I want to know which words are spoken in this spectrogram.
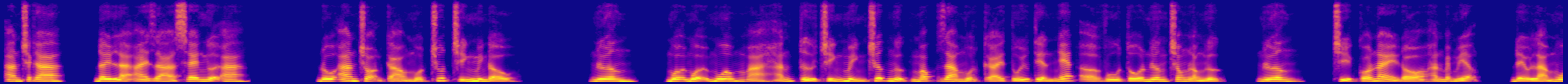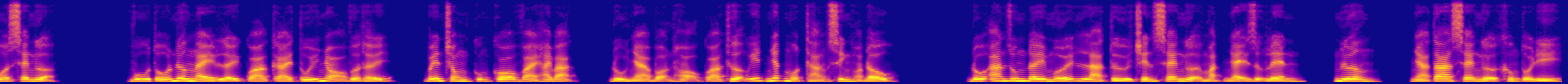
An trạch A, đây là ai ra xe ngựa A. Đô An chọn cào một chút chính mình đầu. Nương, muội muội mua mà hắn từ chính mình trước ngực móc ra một cái túi tiền nhét ở vu tố nương trong lòng ngực. Nương, chỉ có này đó hắn bẹp miệng, đều là mua xe ngựa. Vu tố nương này lấy quá cái túi nhỏ vừa thấy, bên trong cũng có vài hai bạc, đủ nhà bọn họ quá thượng ít nhất một tháng sinh hoạt đâu. Đỗ An Dung đây mới là từ trên xe ngựa mặt nhảy dựng lên, nương, nhà ta xe ngựa không tồi đi.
